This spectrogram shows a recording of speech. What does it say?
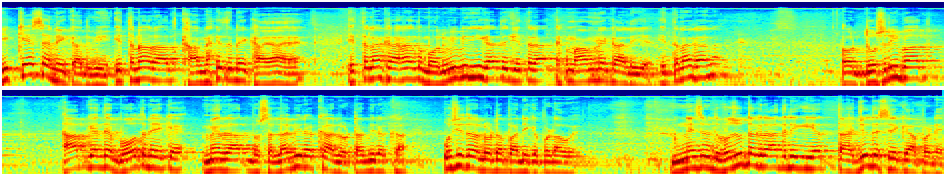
ये कैसे नेक आदमी है? इतना रात खाना इसने खाया है। इतना खाना तो मौलवी भी नहीं खाते जितना इमाम ने खा लिया इतना खाना? और दूसरी बात आप कहते हैं, बहुत नेक है। मैं रात मसल्ला भी रखा, लोटा भी रखा। उसी तरह लोटा पानी के पड़ा हुए नहीं, सिर्फ़ वज़ू तक रात नहीं किया तहजद से क्या पढ़े?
